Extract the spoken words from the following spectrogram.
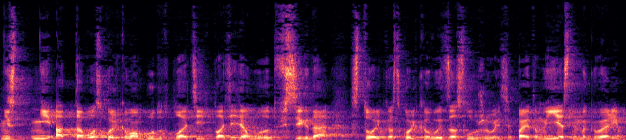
не, не от того, сколько вам будут платить. Платить вам будут всегда столько, сколько вы заслуживаете. Поэтому, если мы говорим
